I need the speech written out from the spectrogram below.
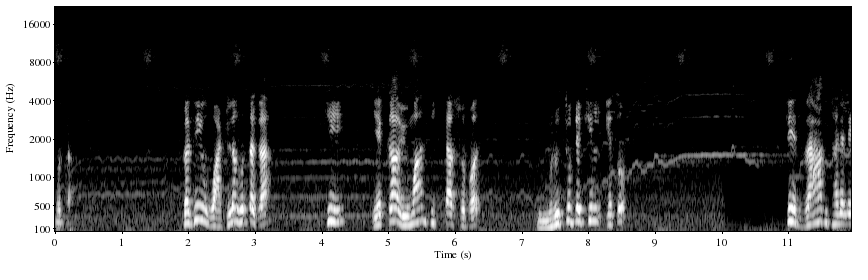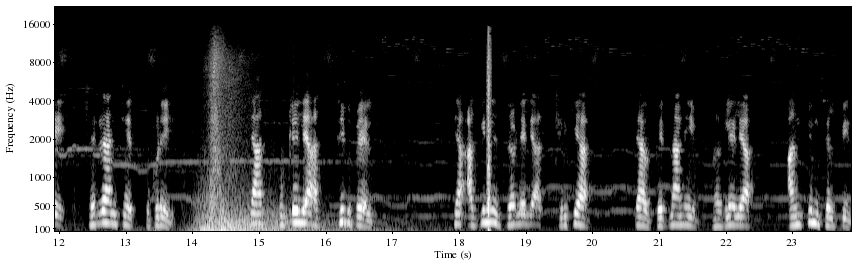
होता. कधी वाटलं होतं का की एका विमान तिकिटासोबत मृत्यू देखील येतो? ते राग झालेले शरीरांचे तुकडे त्या तुटलेल्या सीट बेल्ट त्या आगीने जळलेल्या खिडक्या त्या वेदनाने भरलेल्या अंतिम सेल्फीज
